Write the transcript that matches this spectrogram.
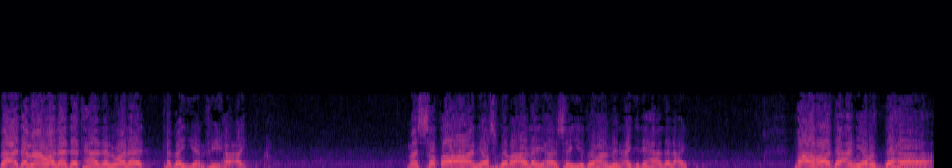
بعدما ولدت هذا الولد تبين فيها عيب. ما استطاع أن يصبر عليها سيدها من أجل هذا العيب. فأراد أن يردها.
